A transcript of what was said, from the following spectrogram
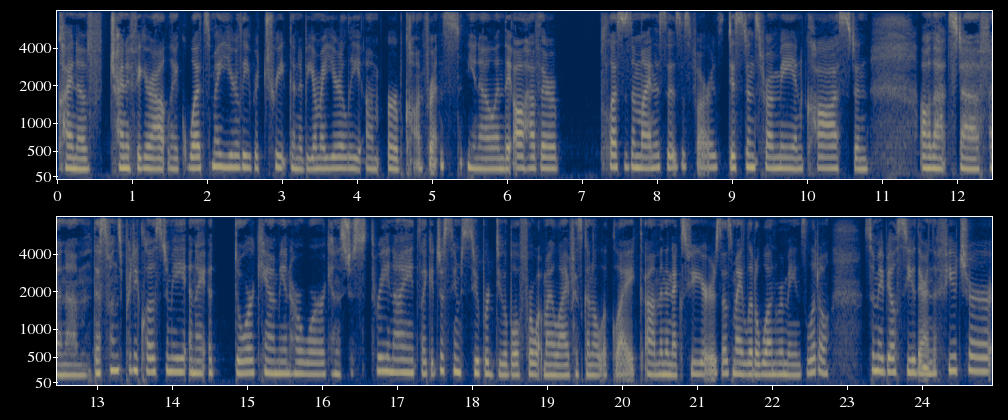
kind of trying to figure out like what's my yearly retreat going to be or my yearly um, herb conference, you know, and they all have their pluses and minuses as far as distance from me and cost and all that stuff. And um, this one's pretty close to me, and I adore Kami and her work, and it's just three nights. Like it just seems super doable for what my life is going to look like um, in the next few years as my little one remains little. So maybe I'll see you there in the future.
